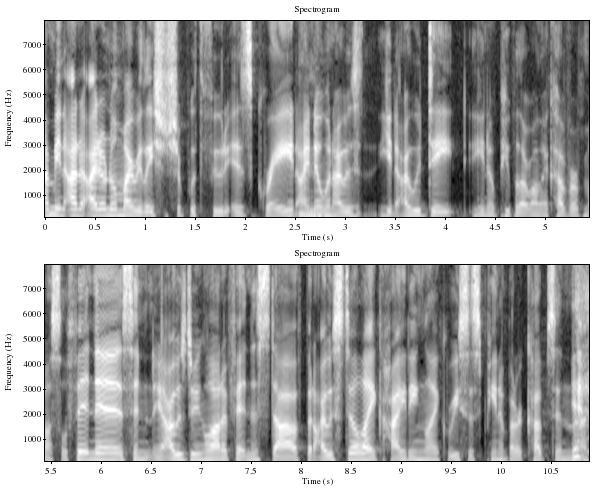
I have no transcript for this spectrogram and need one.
I mean, I, I don't know. My relationship with food is great. I know Mm-hmm. when I was, you know, I would date, you know, people that were on the cover of Muscle Fitness, and you know, I was doing a lot of fitness stuff, but I was still like hiding like Reese's peanut butter cups in the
